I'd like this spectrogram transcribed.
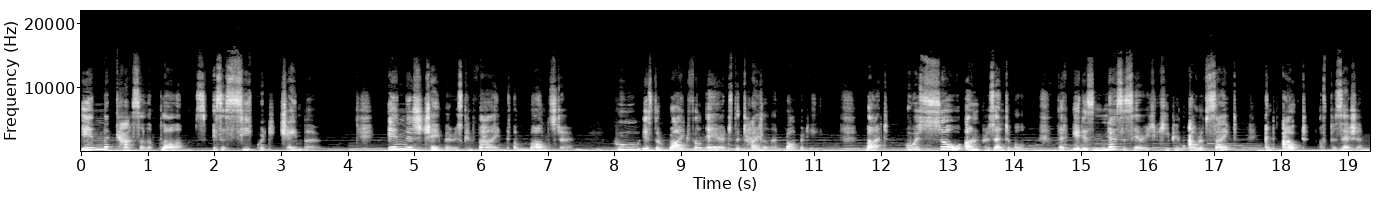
in the castle of Glamis is a secret chamber. In this chamber is confined a monster who is the rightful heir to the title and property, but who is so unpresentable that it is necessary to keep him out of sight and out of possession.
